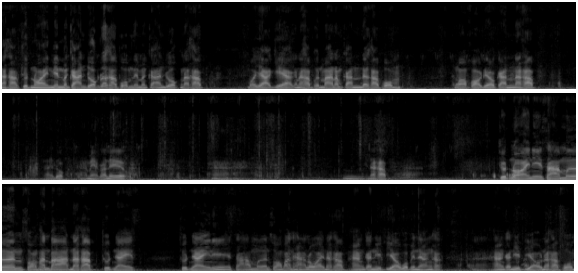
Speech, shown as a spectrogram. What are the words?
นะครับ ชุดน้อยเน้นเป็นการยกนะครับ ผมเน้นเป็นการยกนะครับ บ่อยากแยกนะครับเพิ่นมาน้กันเด้อครับ ผมง้อขอกเดียวกันนะครับหายดอกหาแม่ก่อนเร็วอ่านี่นะครับ ชุดน้อยนี่สามหมื่นสองพันบาทนะครับ ชุดใหญ่ชุดใหญ่นี่สามหมื่นสองพันห้าร้อยนะครับห่างกันนิดเดียวว่าเป็นหยังครับห่างกันนิดเดียวนะครับ ผม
